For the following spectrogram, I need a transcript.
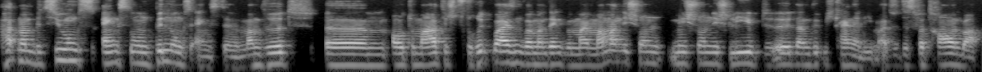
Hat man Beziehungsängste und Bindungsängste. Man wird ähm, automatisch zurückweisen, weil man denkt, wenn meine Mama nicht schon, mich schon nicht liebt, äh, dann wird mich keiner lieben. Also das Vertrauen war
